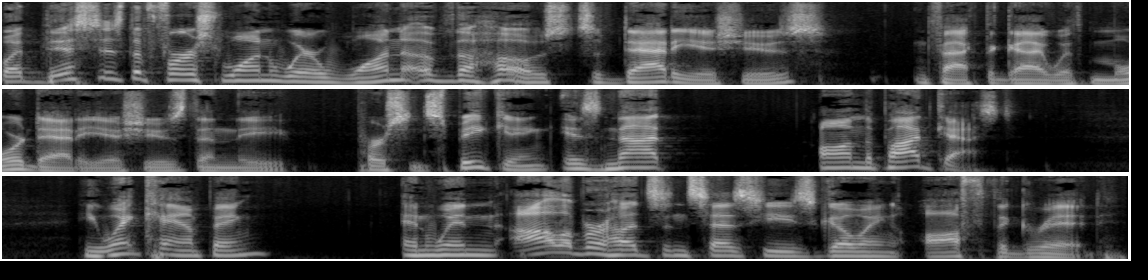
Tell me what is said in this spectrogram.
but this is the first one where one of the hosts of daddy issues, in fact, the guy with more daddy issues than the person speaking, is not on the podcast. He went camping. And when Oliver Hudson says he's going off the grid,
